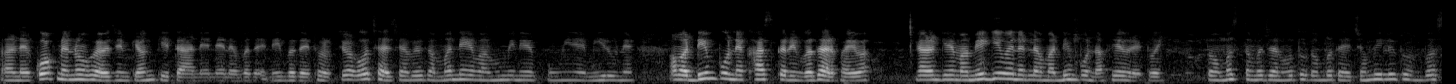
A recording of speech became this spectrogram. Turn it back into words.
અને કોકને ન ભાવ્યો, જેમ કે અંકિતા અને એને બધાને એ બધા થોડોક ઓછા છે. બધા મને, મારા મમ્મીને, ભૂમિને, મીરુને, અમારા ડિમ્પુને ખાસ કરીને વધારે ભાવ્યા. કારણ કે એમાં મેગી હોય ને એટલે અમારા ડિમ્પુના ફેવરેટ હોય. તો મસ્ત મજાનું હતું, તો બધાએ જમી લીધું ને બસ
